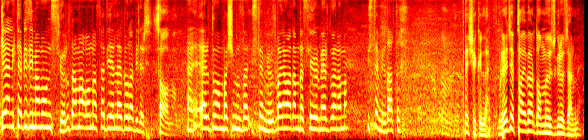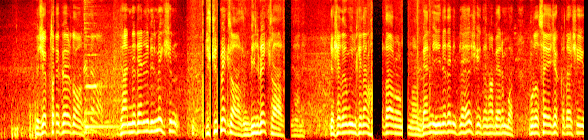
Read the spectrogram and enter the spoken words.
Genellikle biz İmamoğlu'nu istiyoruz ama olmazsa diğerler de olabilir. Sağ olun abla. Yani Erdoğan başımızda istemiyoruz. Ben o adamı da seviyorum Erdoğan ama istemiyoruz artık. Teşekkürler. Recep Tayyip Erdoğan mı Özgür Özel mi? Recep Tayyip Erdoğan. Yani nedenini bilmek için düşünmek lazım, bilmek lazım yani. Yaşadığım ülkeden Haberdar olmalı. Ben iğneden iple her şeyden haberim var. Burada sayacak kadar şey.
